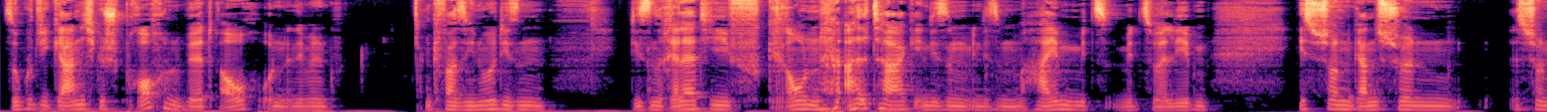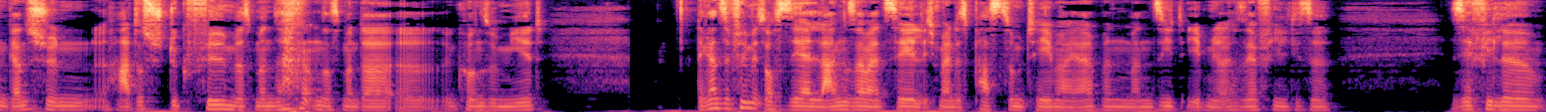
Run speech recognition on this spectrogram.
so gut wie gar nicht gesprochen wird auch und in dem quasi nur diesen diesen relativ grauen Alltag in diesem in diesem Heim mit mit zu erleben, ist schon ganz schön, ist schon ganz schön hartes Stück Film, das man da, das man da äh, konsumiert. Der ganze Film ist auch sehr langsam erzählt. Ich meine, das passt zum Thema, ja. Man, man sieht eben ja sehr viel diese, sehr viele,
